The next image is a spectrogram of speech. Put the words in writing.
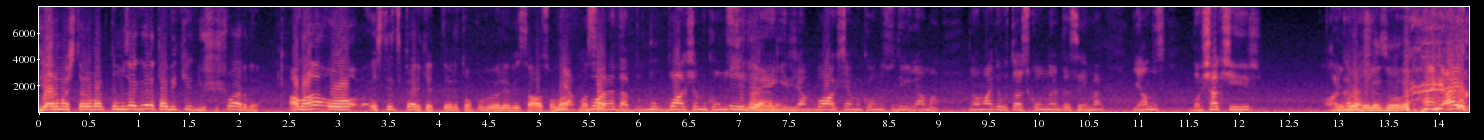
diğer maçlara baktığımıza göre tabii ki düşüş vardı. Ama o estetik hareketleri topu böyle bir sağa sola Ya, atması. bu arada bu, bu akşamın İyiydi araya yani. gireceğim. Bu akşamın konusu değil ama normalde bu tarz konuları da sevmem. Yalnız Başakşehir arkadaş Belezoğlu. hayır, hayır.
